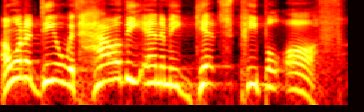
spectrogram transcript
I want to deal with how the enemy gets people off.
